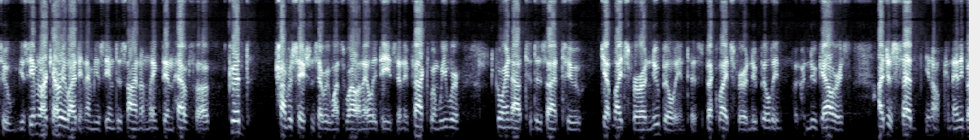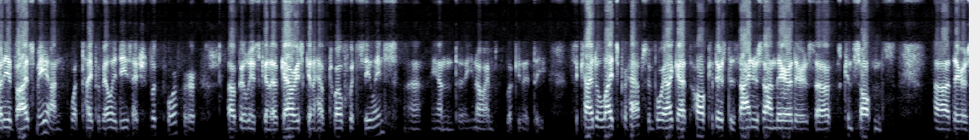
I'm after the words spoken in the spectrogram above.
two, Museum and Art Gallery Lighting and Museum Design on LinkedIn, have uh, good conversations every once in a while on LEDs. And in fact, when we were going out to design to get lights for our new building, to spec lights for a new building, new galleries. I just said, you know, can anybody advise me on what type of LEDs I should look for for a building that's going to, gallery's going to have 12-foot ceilings, uh, and uh, you know, I'm looking at the Hokkaido lights perhaps, and boy, I got all, there's designers on there, there's uh, consultants, uh, there's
